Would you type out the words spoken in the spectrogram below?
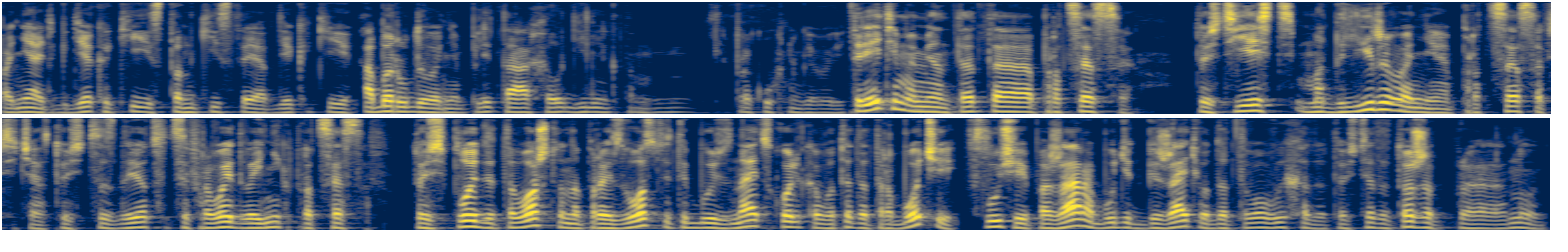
понять, где какие станки стоят, где какие оборудования, плита, холодильник, там, если про кухню говорить. Третий момент — это процессы. То есть есть моделирование процессов сейчас, то есть создается цифровой двойник процессов. То есть вплоть до того, что на производстве ты будешь знать, сколько вот этот рабочий в случае пожара будет бежать вот до того выхода. То есть это тоже ну,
